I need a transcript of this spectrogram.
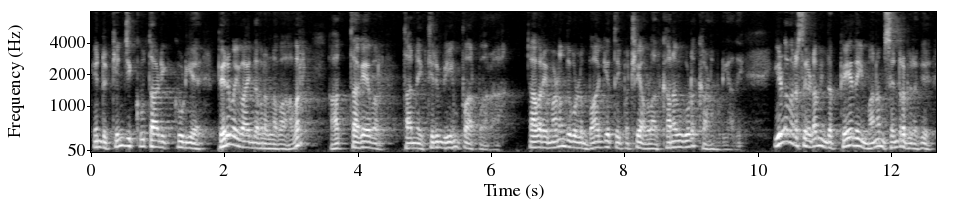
என்று கெஞ்சி கூத்தாடி கூடிய பெருமை வாய்ந்தவர் அல்லவா அவர்? அத்தகையவர் தன்னை திரும்பியும் பார்ப்பாரா? அவரை மணந்து கொள்ளும் பாக்கியத்தை பற்றி அவளால் கனவு கூட காண முடியாது. இளவரசரிடம் இந்த பேதை மனம் சென்ற பிறகு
